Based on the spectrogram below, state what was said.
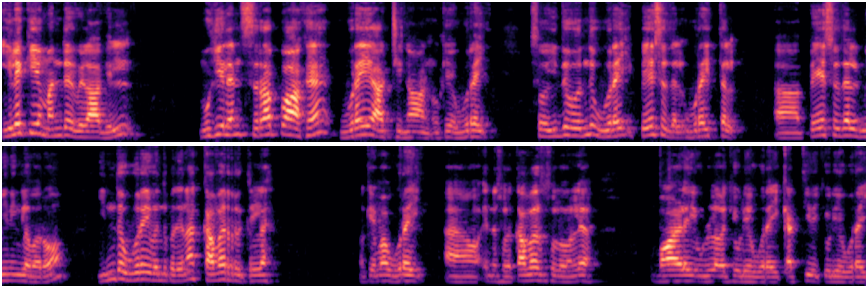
இலக்கிய மந்த விழாவில் முகிலன் சிறப்பாக உரையாற்றினான் ஓகே உரை. ஸோ இது வந்து உரை பேசுதல் உரைத்தல். பேசுதல் மீனிங்ல வரும். இந்த உரை வந்து பார்த்தீங்கன்னா கவர் இருக்குல்ல ஓகேவா உரை. என்ன சொல்ல கவர் சொல்லுவோம் இல்லையா? வாழை உள்ள வைக்கக்கூடிய உரை கத்தி வைக்கக்கூடிய உரை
